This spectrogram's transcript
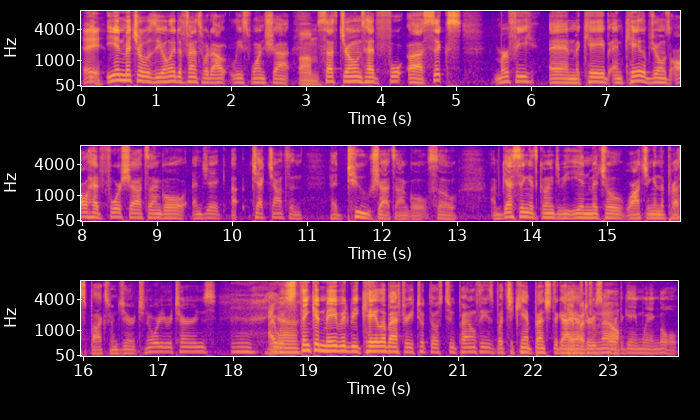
Hey, Ian Mitchell was the only defense without at least one shot. Bum. Seth Jones had four, uh, six. Murphy and McCabe and Caleb Jones all had four shots on goal, and Jake uh, Jack Johnson had two shots on goal. So I'm guessing it's going to be Ian Mitchell watching in the press box when Jarred Tinordi returns. I was thinking maybe it'd be Caleb after he took those two penalties, but you can't bench the guy Can't after he scored now. the game-winning goal.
